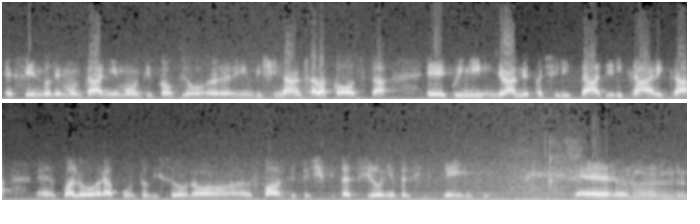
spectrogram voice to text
essendo le montagne e i monti proprio eh, in vicinanza alla costa e quindi grande facilità di ricarica eh, qualora appunto vi sono eh, forti precipitazioni persistenti. Ehm,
